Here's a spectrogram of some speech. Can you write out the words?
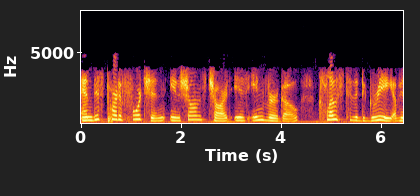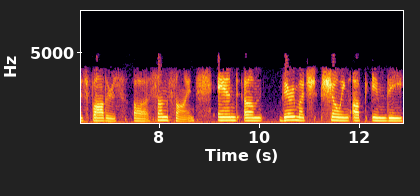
And this part of fortune in Sean's chart is in Virgo, close to the degree of his father's uh, sun sign, and um, very much showing up in the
